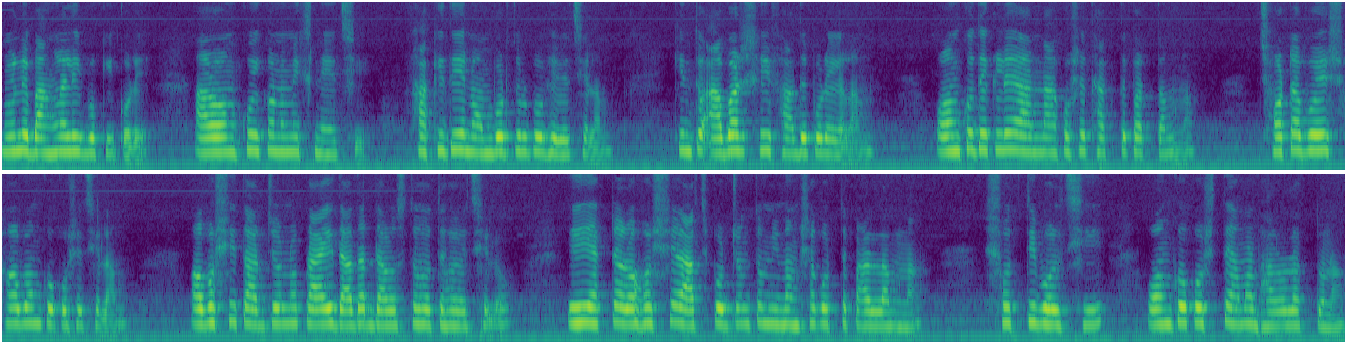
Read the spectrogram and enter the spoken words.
নইলে বাংলা লিখব কী করে? আর অঙ্ক ইকোনমিক্স নিয়েছি। ফাঁকি দিয়ে নম্বর তুলব ভেবেছিলাম। কিন্তু আবার সেই ফাঁদে পড়ে গেলাম। অঙ্ক দেখলে আর না কষে থাকতে পারতাম না। ছটা বইয়ে সব অঙ্ক কষেছিলাম। অবশ্যই তার জন্য প্রায় দাদার দ্বারস্থ হতে হয়েছিল। এই একটা রহস্যের আজ পর্যন্ত মীমাংসা করতে পারলাম না। সত্যি বলছি, অঙ্ক কষতে আমার ভালো লাগতো না।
